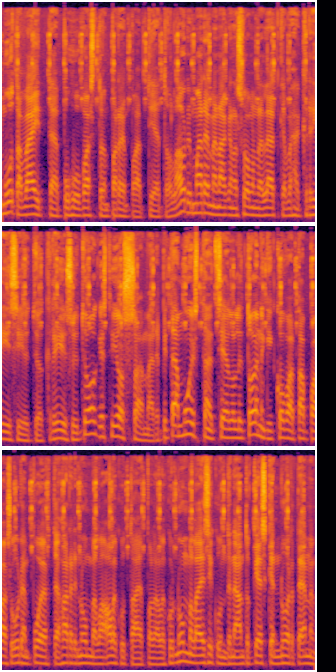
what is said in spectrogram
muuta väittää, puhuu vastoin parempaa tietoa. Lauri Maremen aikana suomalainen lätkä vähän kriisiytyy ja kriisiytyy oikeasti jossain määrin. Pitää muistaa, että siellä oli toinenkin kova tapaus uuden puheenjohtajan Harri Nummela alkutaipaleella, kun Nummela esikuntinen antoi kesken nuorten mm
